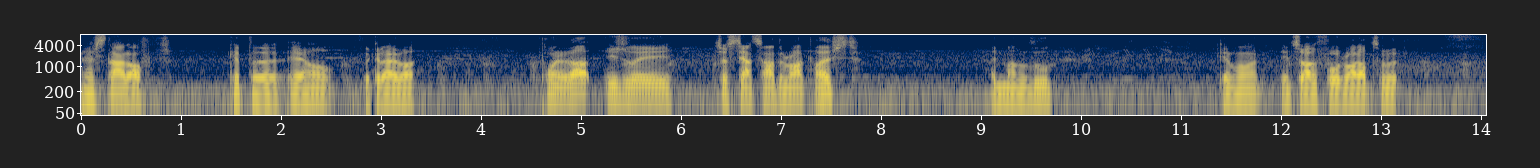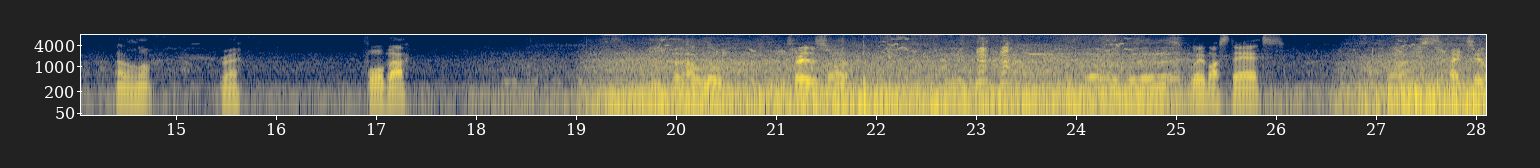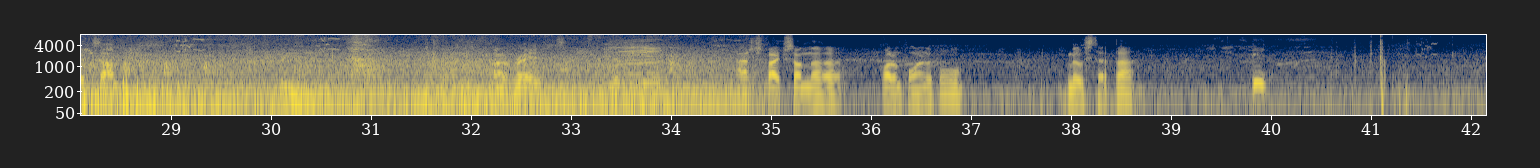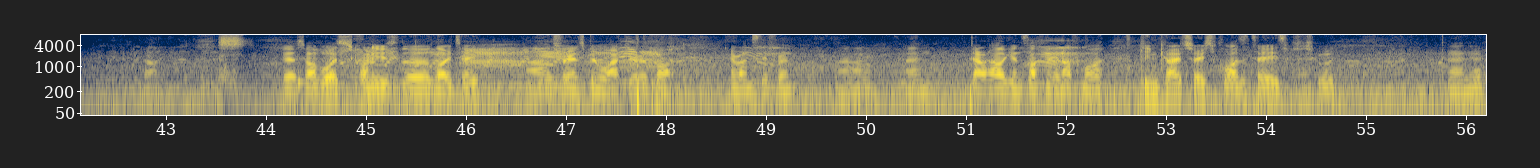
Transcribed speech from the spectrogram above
And start off, get the air hole, flick it over, point it up, usually just outside the right post. And another look. Get my inside the forward right up to it. Another look. Right. Four back. Have a look. And three to the side. Where my stance. Um, just take two looks up. Don't read. I just focus on the bottom point of the ball. Middle step back. Yeah, so I've always kind of used the low tee. Uh, so it's been more accurate, but everyone's different. Um, and Daryl Halligan's luckily enough my kicking coach, so he supplies the tees, which is good. And yeah.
